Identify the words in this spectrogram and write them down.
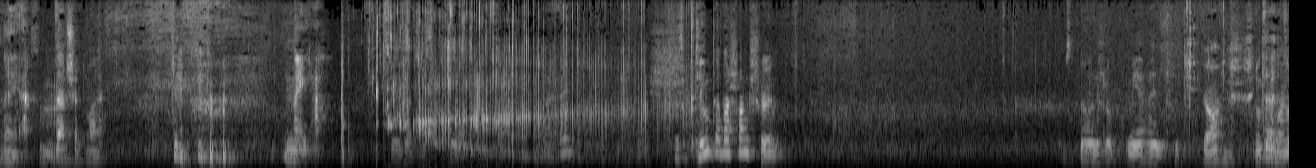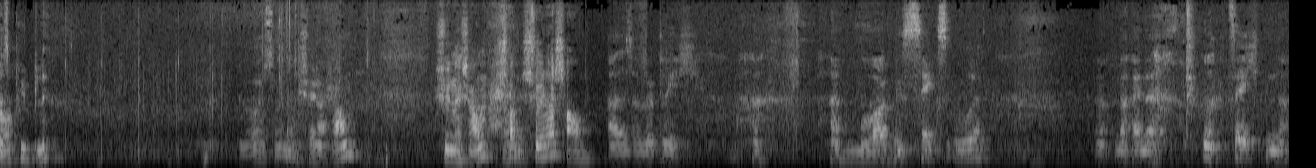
Naja, dann schütt mal. Naja. Das klingt aber schon schön. Musst noch einen Schluck mehr rein tun. Ja, schenken wir noch. Büble. Ja, ist ein schöner Schaum. Schöner Schaum. Schon schöner Schaum. Also wirklich morgens 6 Uhr ja, nach einer durchzechten Nacht.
